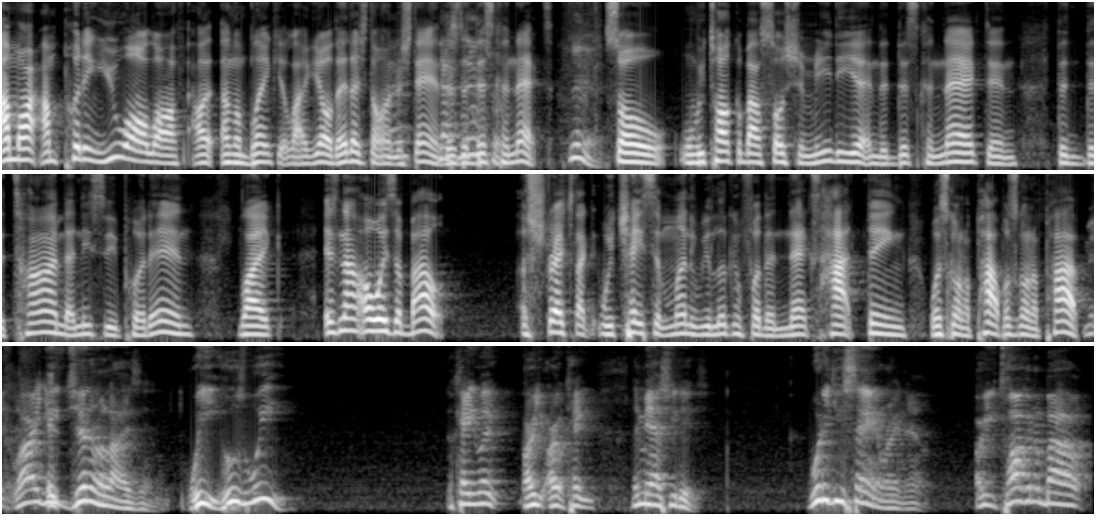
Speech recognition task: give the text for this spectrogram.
I'm I'm putting you all off on on a blanket. Like, yo, they just don't understand. that's There's a natural. disconnect. Yeah. So when we talk about social media and the disconnect and the the time that needs to be put in, like it's not always about a stretch like we're chasing money, we're looking for the next hot thing, what's gonna pop, what's gonna pop. Man, Why are you generalizing? We? Who's we? Okay, wait. Are you okay? Let me ask you this. What are you saying right now? Are you talking about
